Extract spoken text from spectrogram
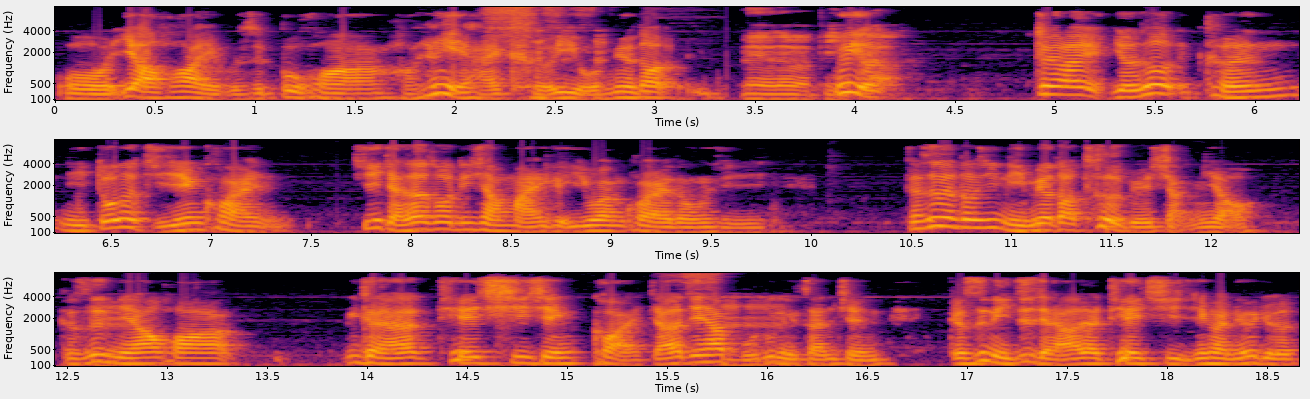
我要花也不是，不花好像也还可以，我没有到 没有那么必要。因为有对啊，有时候可能你多了几千块，其实假设说你想买一个一万块的东西，可是那东西你没有到特别想要，可是你要花。嗯你可能要贴七千块，假如今天他补助你三千，嗯，可是你自己还要再贴七千块，你会觉得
